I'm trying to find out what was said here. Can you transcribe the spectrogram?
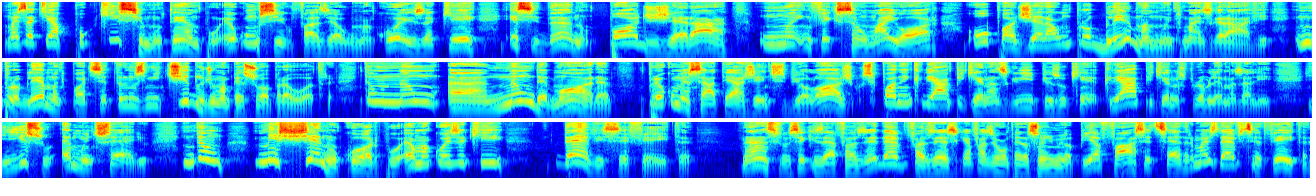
Mas daqui a pouquíssimo tempo eu consigo fazer alguma coisa que esse dano pode gerar uma infecção maior ou pode gerar um problema muito mais grave. Um problema que pode ser transmitido de uma pessoa para outra. Então não, uh, não demora para eu começar a ter agentes biológicos que podem criar pequenas gripes ou que, criar pequenos problemas ali. E isso é muito sério. Então, mexer no corpo é uma coisa coisa que deve ser feita. Né? Se você quiser fazer, deve fazer. Se quer fazer uma operação de miopia, faça, etc. Mas deve ser feita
